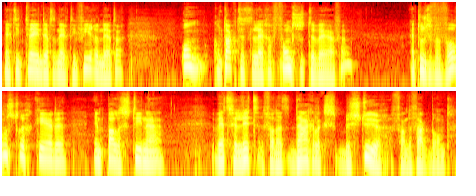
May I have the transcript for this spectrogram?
1932, 1934, om contacten te leggen, fondsen te werven. En toen ze vervolgens terugkeerde in Palestina, werd ze lid van het dagelijks bestuur van de vakbond.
